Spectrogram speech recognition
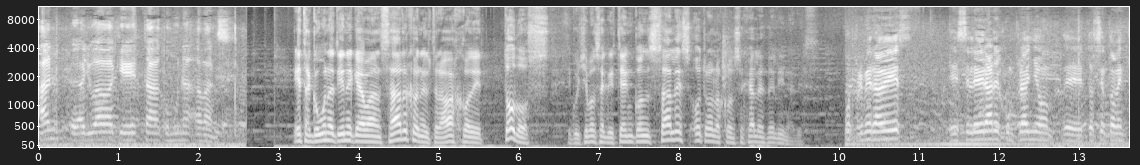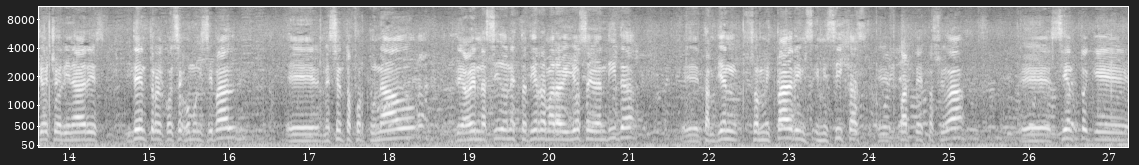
han eh, ayudado a que esta comuna avance. Esta comuna tiene que avanzar con el trabajo de todos. Escuchemos a Cristian González, otro de los concejales de Linares. Por primera vez eh, celebrar el cumpleaños de 228 de Linares dentro del Consejo Municipal. me siento afortunado de haber nacido en esta tierra maravillosa y bendita eh, también son mis padres y mis hijas parte de esta ciudad. Eh, siento que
